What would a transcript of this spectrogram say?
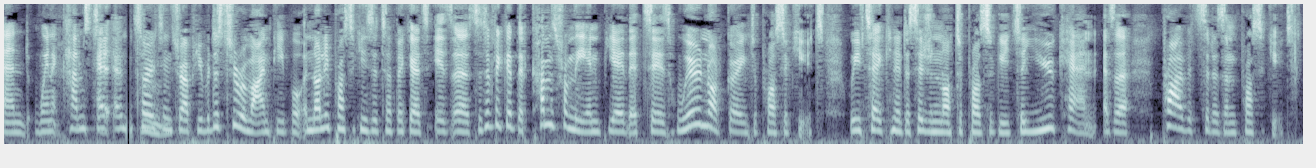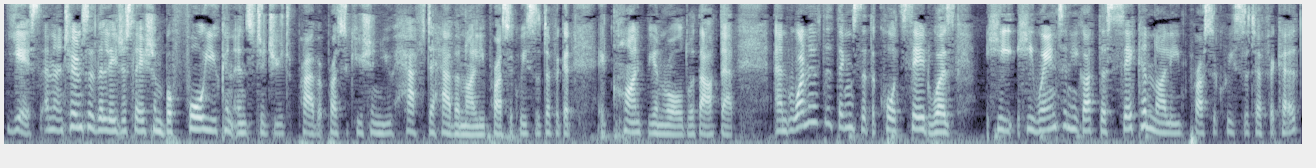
and when it comes to and, and sorry to interrupt you, but just to remind people, a nolle prosequi certificate is a certificate that comes from the NPA that says we're not going to prosecute. We've taken a decision not to prosecute, so you can, as a private citizen, prosecute. Yes, and in terms of the legislation, before you can institute a private prosecution, you have to have a nolle prosequi certificate. It can't be enrolled without that. And one of the things that the court said was he he went and he got the second nolle prosequi certificate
